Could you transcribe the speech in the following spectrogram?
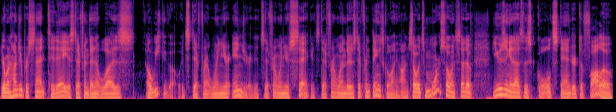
Your 100% today is different than it was a week ago. It's different when you're injured. It's different when you're sick. It's different when there's different things going on. So it's more so instead of using it as this gold standard to follow,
